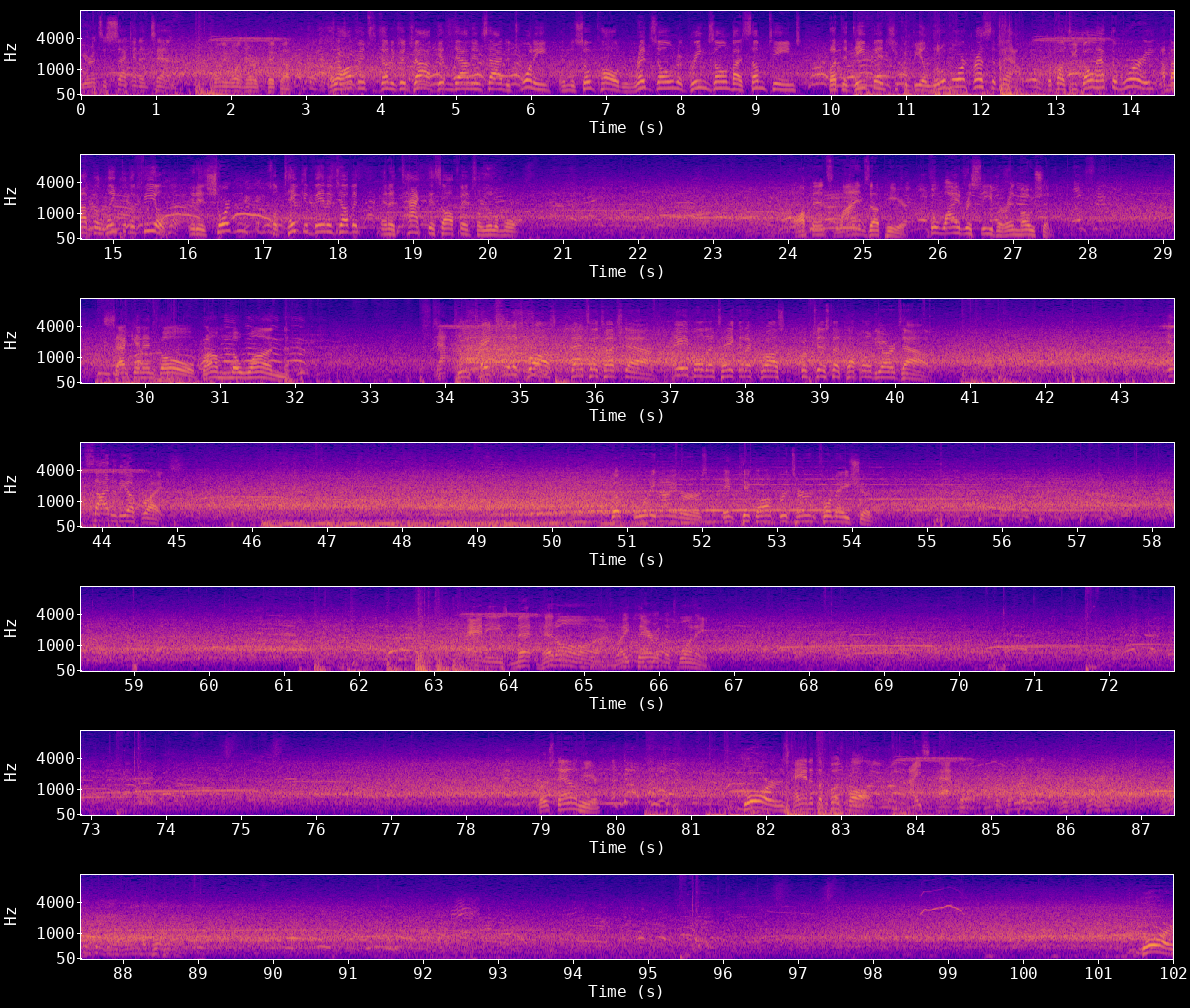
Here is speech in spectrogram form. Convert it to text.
Here it's a second and 10. 21-yard pickup. Well, the offense has done a good job getting down inside the 20 in the so-called red zone or green zone by some teams. But the defense, you can be a little more aggressive now because you don't have to worry about the length of the field. It is shortened, so take advantage of it and attack this offense a little more. Offense lines up here. The wide receiver in motion. Second and goal from the one. Now he takes it across. That's a touchdown. Able to take it across from just a couple of yards out. Inside of the uprights. The 49ers in kickoff return formation. Head on right there at the 20. First down here. Gore's hand at the football. Nice tackle.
